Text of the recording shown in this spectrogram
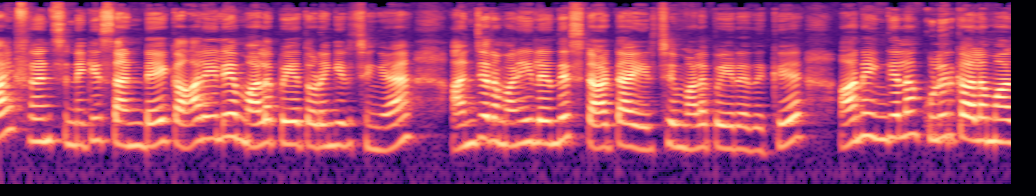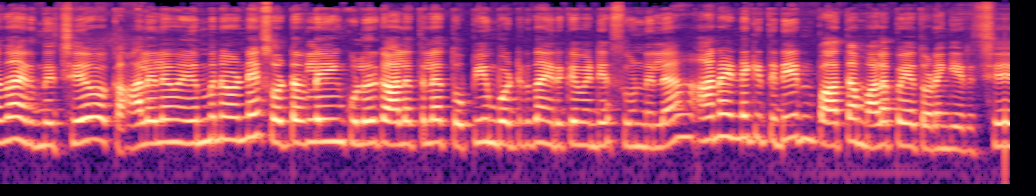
ஹாய் ஃப்ரெண்ட்ஸ் இன்றைக்கி சண்டே காலையிலே மழை பெய்ய தொடங்கிருச்சுங்க. அஞ்சரை மணிலேருந்தே ஸ்டார்ட் ஆயிடுச்சு மழை பெய்யறதுக்கு. ஆனால் இங்கெல்லாம் குளிர்காலமாக தான் இருந்துச்சு. காலையில் எழும்பினோடனே சொட்டர்லேயும் குளிர்காலத்தில் தொப்பியும் போட்டுட்டு தான் இருக்க வேண்டிய சூழ்நிலை. ஆனால் இன்றைக்கி திடீர்னு பார்த்தா மழை பெய்ய தொடங்கிருச்சு.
